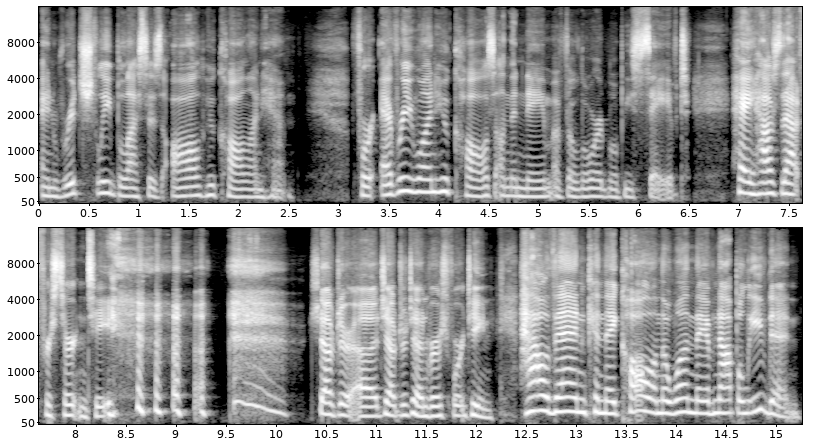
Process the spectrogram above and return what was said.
and richly blesses all who call on him. For everyone who calls on the name of the Lord will be saved. Hey, how's that for certainty? chapter uh, chapter 10 verse 14 how then can they call on the one they have not believed in?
